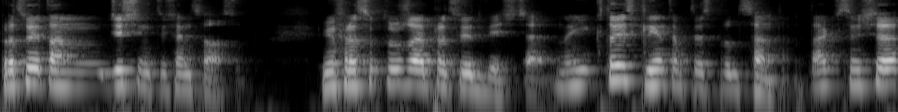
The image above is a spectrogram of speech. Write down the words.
Pracuje tam 10 tysięcy osób. W infrastrukturze pracuje 200. No i kto jest klientem, kto jest producentem, tak? W sensie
